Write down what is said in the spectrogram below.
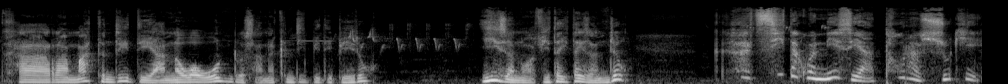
Ka raha maty ndry dia hanao ahoana ireo zanakindry be dia be ireo? Iza no hahavita hitaizan'ireo? Ka tsy hitako anie ze atao ra zoky e!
